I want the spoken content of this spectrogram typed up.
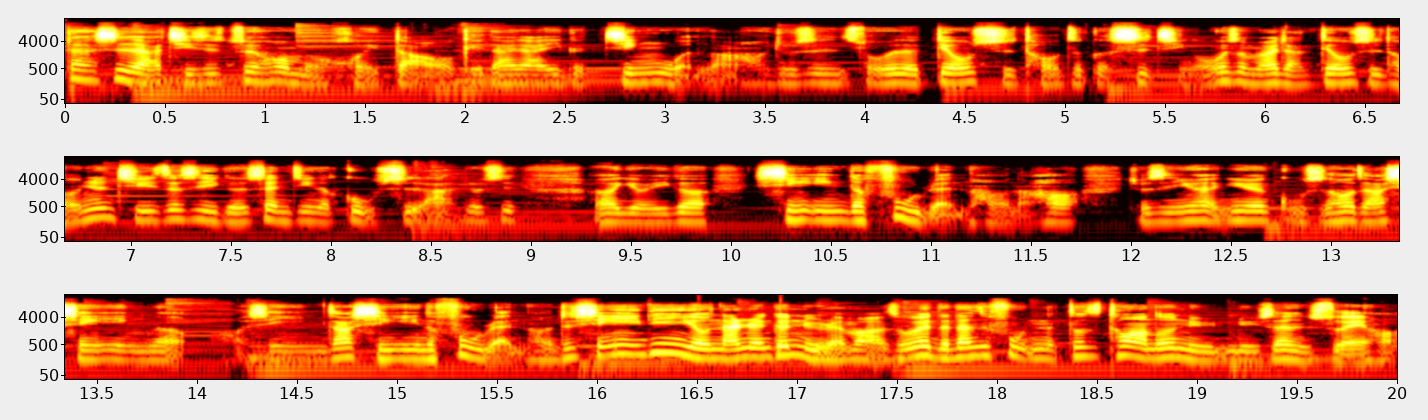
但是啊，其实最后我们回到给大家一个经文啦，就是所谓的丢石头这个事情。为什么要讲丢石头？因为其实这是一个圣经的故事啊，就是呃有一个行淫的妇人哈，然后就是因为因为古时候只要行淫了，行淫你知道行淫的妇人哈，就行淫一定有男人跟女人嘛，所谓的，但是妇都是通常都是女女生很衰哈，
